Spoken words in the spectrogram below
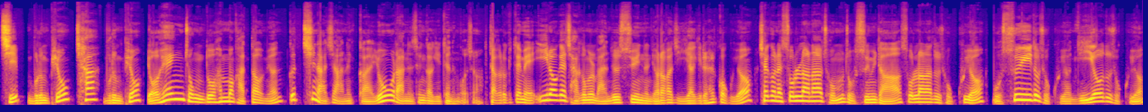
집, 물음표, 차, 물음표, 여행 정도 한번 갔다 오면 끝이 나지 않을까요? 라는 생각이 드는 거죠. 자, 그렇기 때문에 1억의 자금을 만들 수 있는 여러 가지 이야기를 할 거고요. 최근에 솔라나 좋으면 좋습니다. 솔라나도 좋고요. 뭐 수위도 좋고요. 니어도 좋고요.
